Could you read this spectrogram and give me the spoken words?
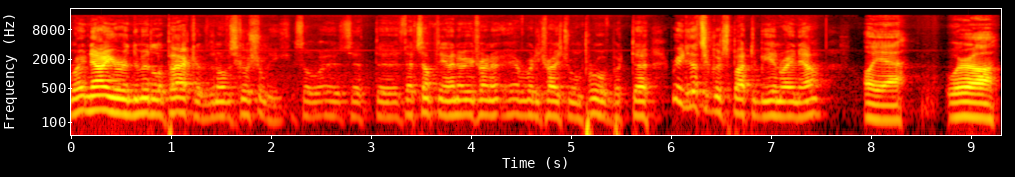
Right now, you're in the middle of pack of the Nova Scotia League. So is that uh, that's something I know you're trying to. Everybody tries to improve, but uh, really, that's a good spot to be in right now. Oh yeah, we're a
